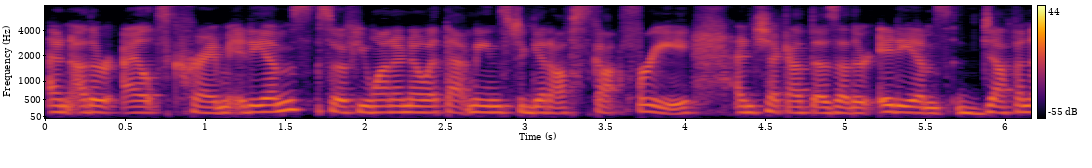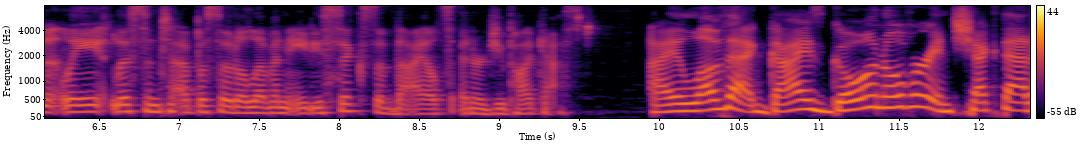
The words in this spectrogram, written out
and Other IELTS Crime Idioms. So if you want to know what that means to get off scot free and check out those other idioms, definitely listen to episode 1186 of the IELTS Energy podcast. I love that. Guys, go on over and check that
